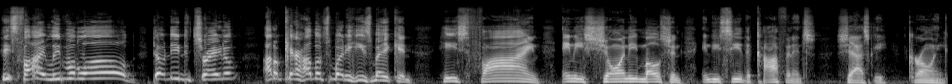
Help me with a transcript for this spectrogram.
He's fine. Leave him alone. Don't need to trade him. I don't care how much money he's making. He's fine. And he's showing emotion. And you see the confidence, Shasky, growing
